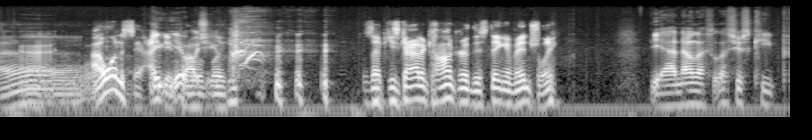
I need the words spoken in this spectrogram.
Uh, I want to say I did yeah, it was you. probably. it's like he's got to conquer this thing eventually. Yeah, no, let's let's just keep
